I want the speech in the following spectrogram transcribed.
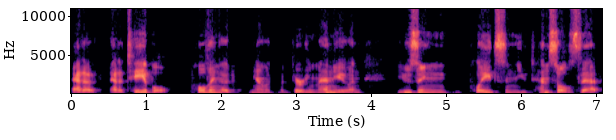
at a at a table, holding a you know a dirty menu and using plates and utensils that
